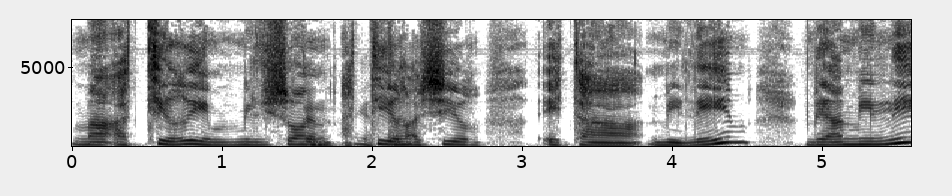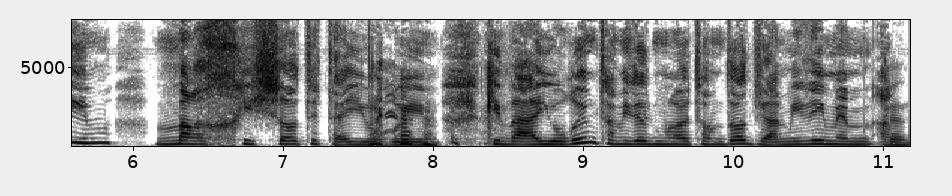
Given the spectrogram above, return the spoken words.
מעתירים, מלשון כן, עתיר, יותר. עשיר, את המילים, והמילים מרחישות את האיורים. כי באיורים תמיד הדמויות עומדות, והמילים הם, כן.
